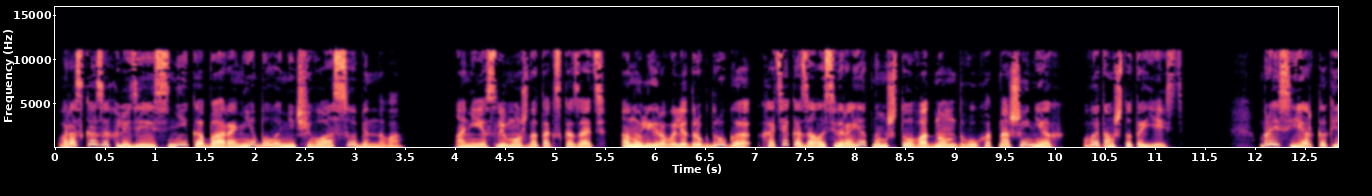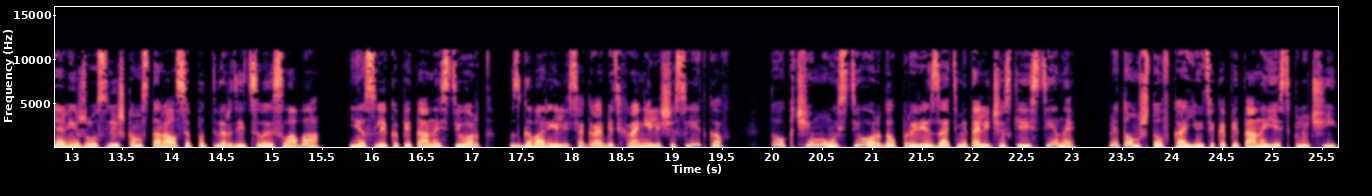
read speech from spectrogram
В рассказах людей с Ника Бара не было ничего особенного. Они, если можно так сказать, аннулировали друг друга, хотя казалось вероятным, что в одном-двух отношениях в этом что-то есть. Брейсьер, как я вижу, слишком старался подтвердить свои слова. Если капитан и стюард сговорились ограбить хранилище слитков, то к чему стюарду прорезать металлические стены, при том, что в каюте капитана есть ключи?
